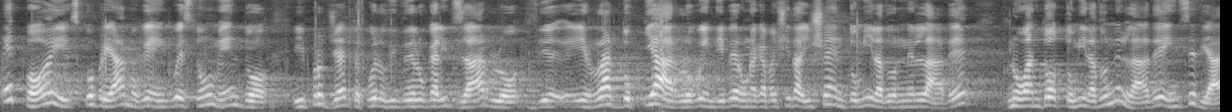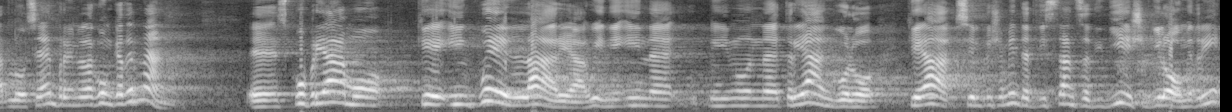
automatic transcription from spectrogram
e poi scopriamo che in questo momento il progetto è quello di delocalizzarlo, di raddoppiarlo, quindi per una capacità di 100.000 tonnellate, 98.000 tonnellate, e insediarlo sempre nella conca ternana. Eh, scopriamo che in quell'area, quindi in, in un triangolo che ha semplicemente a distanza di 10 km,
